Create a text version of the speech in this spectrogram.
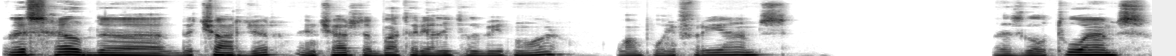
Let's hold the, the charger and charge the battery a little bit more. 1.3 amps. Let's go 2 amps.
